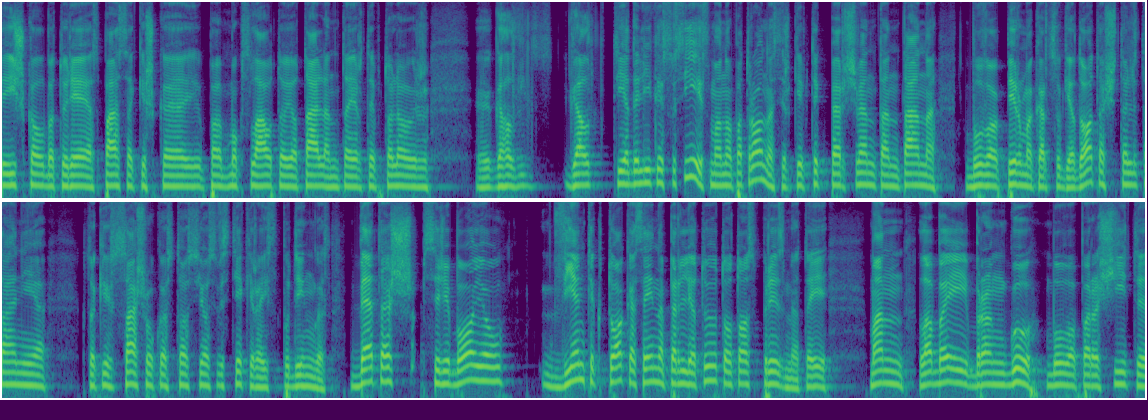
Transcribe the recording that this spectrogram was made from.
iškalba turėjęs pasakišką pamokslautojo talentą ir taip toliau. Ir e, gal, gal tie dalykai susijęs mano patronas ir kaip tik per šventą Antaną buvo pirmą kartą sugėdota šitą litaniją tokį sąšaukos tos jos vis tiek yra įspūdingos. Bet aš apsiribojau vien tik to, kas eina per lietuvių tautos prizmę. Tai man labai brangu buvo parašyti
